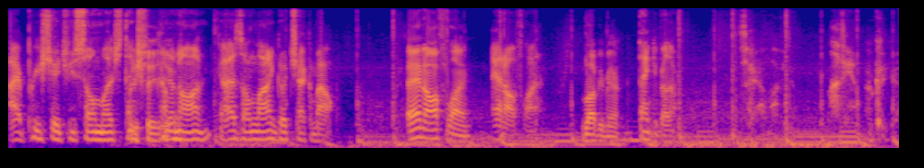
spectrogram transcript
I appreciate you so much. Thanks Appreciate for coming you. on, guys. Online, go check them out And offline. and offline. Love you, man. Thank you, brother. Say I love you. Love you. Okay, good.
